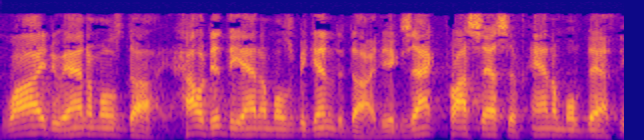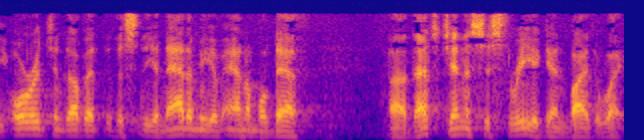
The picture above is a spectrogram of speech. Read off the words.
Why do animals die? How did the animals begin to die? The exact process of animal death, the origin of it, the, anatomy of animal death. Uh, that's Genesis 3 again, by the way.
